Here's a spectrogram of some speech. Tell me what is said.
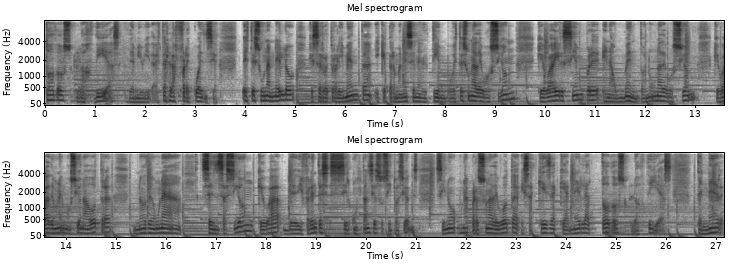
todos los días de mi vida. Esta es la frecuencia. Este es un anhelo que se retroalimenta y que permanece en el tiempo. Esta es una devoción que va a ir siempre en aumento, no una devoción que va de una emoción a otra, no de una sensación que va de diferentes circunstancias o situaciones, sino una persona devota es aquella que anhela todos los días tener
